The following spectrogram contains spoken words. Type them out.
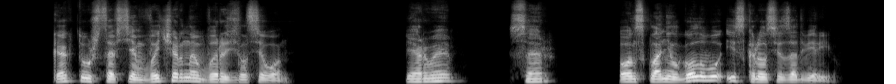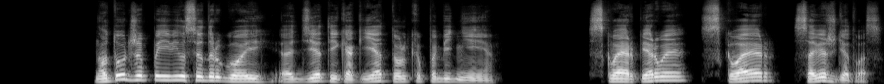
— как-то уж совсем вычерно выразился он. «Первое, сэр». Он склонил голову и скрылся за дверью. Но тут же появился другой, одетый, как я, только победнее. «Сквайр первое, Сквайр, совет ждет вас».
